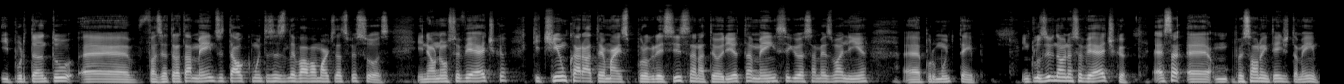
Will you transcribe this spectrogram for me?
e, portanto, é, fazia tratamentos e tal, que muitas vezes levava à morte das pessoas. E na União Soviética, que tinha um caráter mais progressista na teoria, também seguiu essa mesma linha é, por muito tempo. Inclusive, na União Soviética, essa, é, o pessoal não entende também,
